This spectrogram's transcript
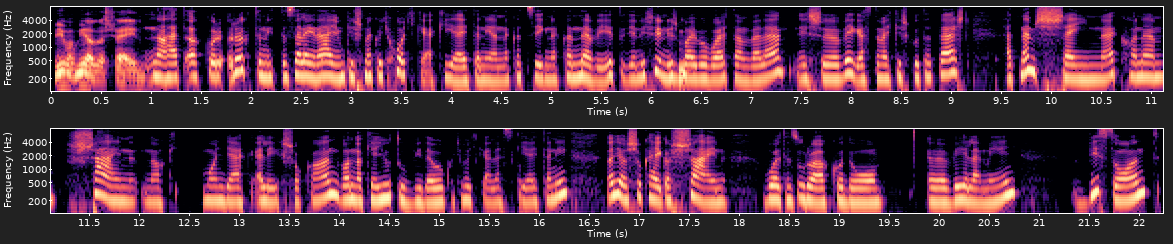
mi, mi az a Shane? Na hát akkor rögtön itt az elején álljunk is meg, hogy hogy kell kiejteni ennek a cégnek a nevét, ugyanis én is bajba voltam vele, és végeztem egy kis kutatást. Hát nem Shane-nek, hanem Shine-nak mondják elég sokan. Vannak ilyen YouTube videók, hogy hogy kell ezt kiejteni. Nagyon sokáig a Shine volt az uralkodó vélemény, viszont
